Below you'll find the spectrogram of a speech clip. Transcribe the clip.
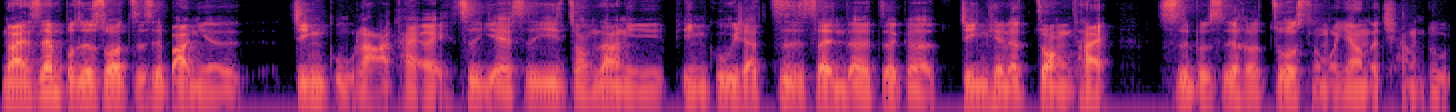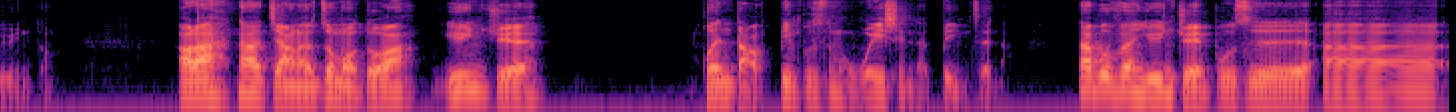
暖身不是说只是把你的筋骨拉开而已，是也是一种让你评估一下自身的这个今天的状态适不适合做什么样的强度运动。好了，那讲了这么多啊，晕厥、昏倒并不是什么危险的病症啊。大部分晕厥不是呃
